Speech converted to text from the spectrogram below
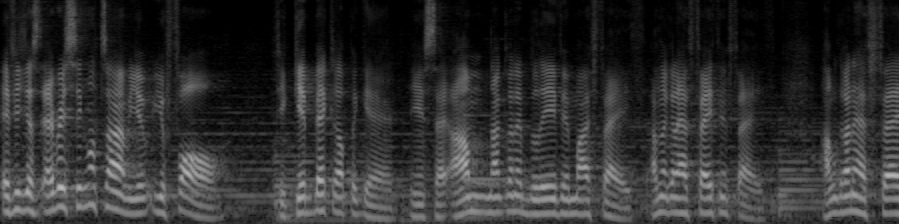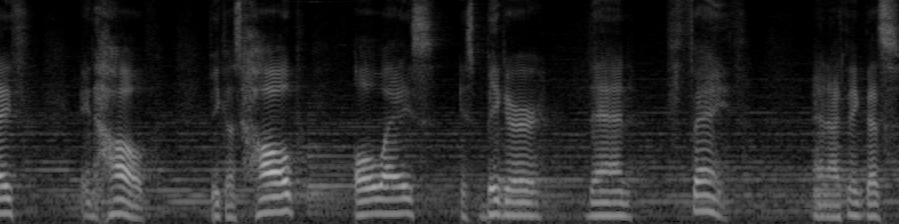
if you just every single time you, you fall, if you get back up again and you say, I'm not going to believe in my faith, I'm not going to have faith in faith, I'm going to have faith in hope because hope always is bigger than faith. And I think that's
